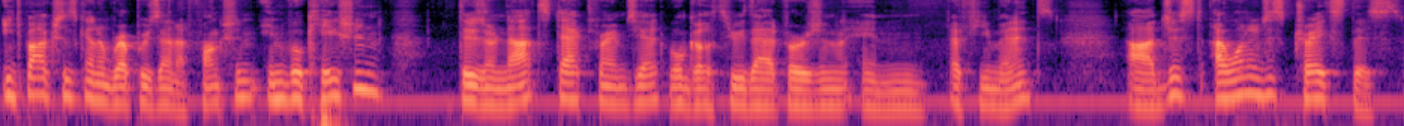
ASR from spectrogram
each box is going to represent a function invocation. These are not stack frames yet. We'll go through that version in a few minutes. Uh, just, I want to just trace this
